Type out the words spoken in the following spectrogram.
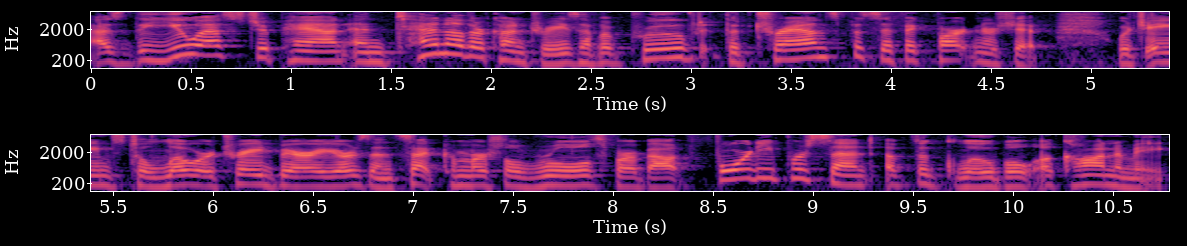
as the U.S., Japan, and 10 other countries have approved the Trans Pacific Partnership, which aims to lower trade barriers and set commercial rules for about 40% of the global economy.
